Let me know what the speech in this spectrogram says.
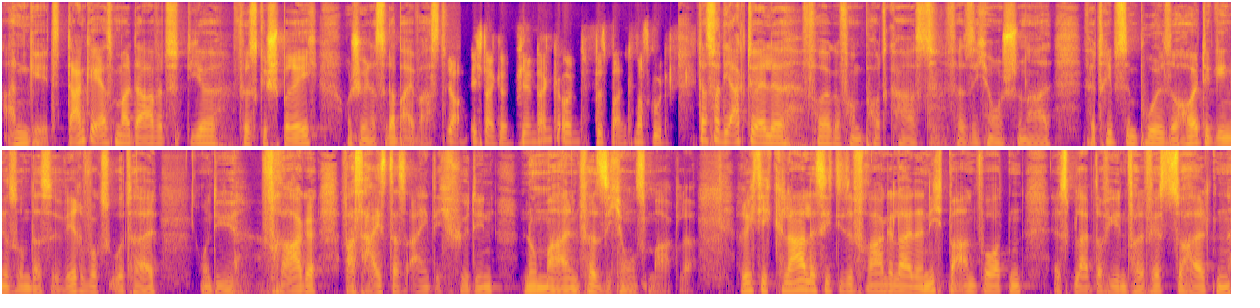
angeht. Danke erstmal, David, dir fürs Gespräch und schön, dass du dabei warst. Ja, ich danke. Vielen Dank und bis bald. Mach's gut. Das war die aktuelle Folge vom Podcast Versicherungsjournal Vertriebsimpulse. Heute ging es um das Verivox-Urteil und die Frage, was heißt das eigentlich für den normalen Versicherungsmakler? Richtig klar lässt sich diese Frage leider nicht beantworten. Es bleibt auf jeden Fall festzuhalten,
